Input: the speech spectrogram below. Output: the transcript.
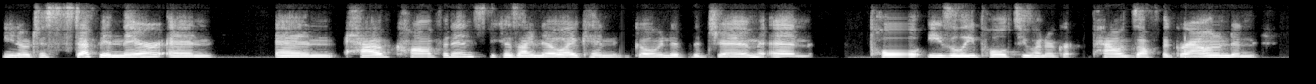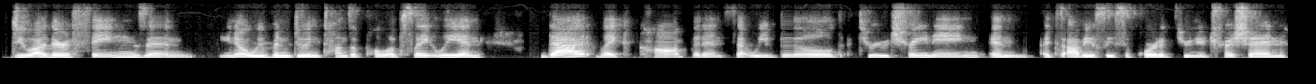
you know, to step in there and and have confidence because I know I can go into the gym and pull easily pull 200 pounds off the ground and do other things. And you know, we've been doing tons of pull-ups lately, and that like confidence that we build through training and it's obviously supported through nutrition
